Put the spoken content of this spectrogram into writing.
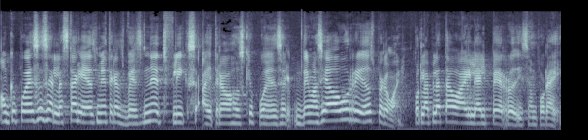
Aunque puedes hacer las tareas mientras ves Netflix, hay trabajos que pueden ser demasiado aburridos, pero bueno, por la plata baila el perro, dicen por ahí.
